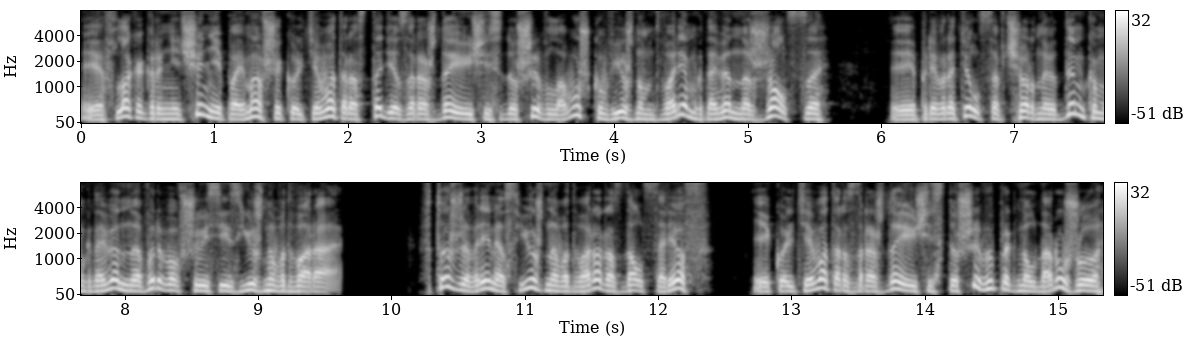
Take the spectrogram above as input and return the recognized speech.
и флаг ограничений, поймавший культиватора стадии зарождающейся души в ловушку в Южном дворе, мгновенно сжался и превратился в черную дымку, мгновенно вырвавшуюся из Южного двора. В то же время с южного двора раздался рев, и культиватор зарождающейся души выпрыгнул наружу,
